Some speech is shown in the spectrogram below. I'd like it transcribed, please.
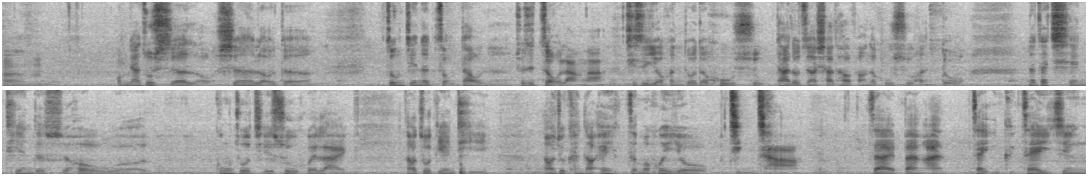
嗯，我们家住十二楼，十二楼的中间的走道呢，就是走廊啊，其实有很多的户数，大家都知道小套房的户数很多。那在前天的时候，我。工作结束回来，然后坐电梯，然后就看到，哎，怎么会有警察在办案？在一个在一间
